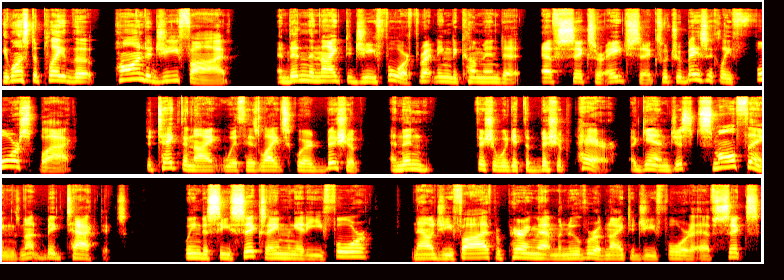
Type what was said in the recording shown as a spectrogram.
He wants to play the pawn to g5 and then the knight to g4, threatening to come into f6 or h6, which would basically force black to take the knight with his light squared bishop and then Fischer would get the bishop pair. Again, just small things, not big tactics. Queen to c6, aiming at e4. Now g5, preparing that maneuver of knight to g4 to f6.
